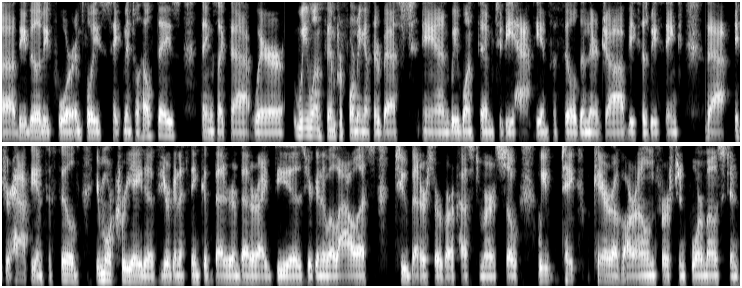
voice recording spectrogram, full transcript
uh, the ability for employees to take mental health days, things like that, where we want them performing at their best and we want them to be happy and fulfilled in their job because we think that if you're happy and fulfilled, you're more creative. You're going to think of better and better ideas. You're going to allow us to better serve our customers. So we take care of our own first and foremost. And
